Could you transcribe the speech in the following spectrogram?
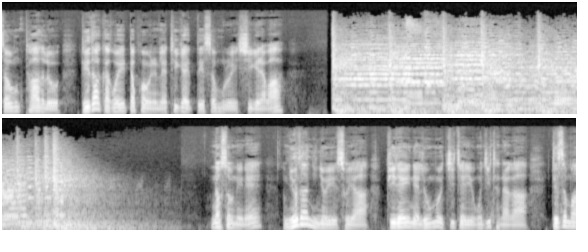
ဆုံးထားသလိုဒေသကာကွယ်တပ်ဖွဲ့ဝင်တွေလည်းထိခိုက်ဒေဆုံးမှုတွေရှိခဲ့တာပါနောက်ဆုံးအနေနဲ့အမျိုးသားညီညွတ်ရေးအစိုးရပြည်ထောင်စုနဲ့လူမှုကြီးကြပ်ရေးဝန်ကြီးဌာနက ဒီဇင်ဘာ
